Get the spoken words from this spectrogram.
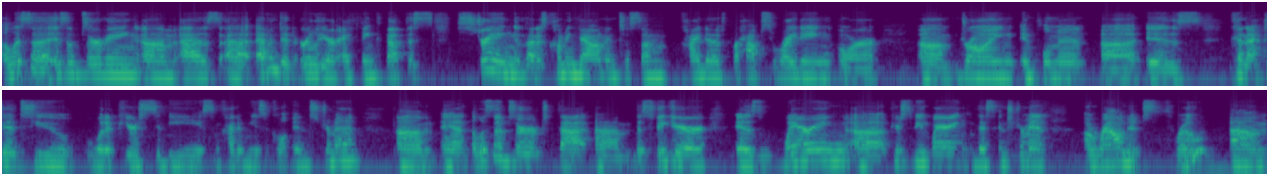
Alyssa is observing, um, as uh, Evan did earlier, I think that this string that is coming down into some kind of perhaps writing or um, drawing implement uh, is connected to what appears to be some kind of musical instrument. Um, and Alyssa observed that um, this figure is wearing, uh, appears to be wearing this instrument around its throat um,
